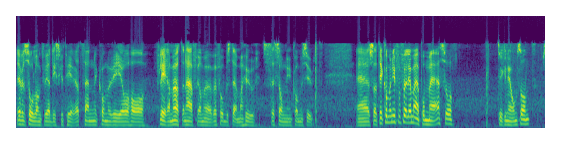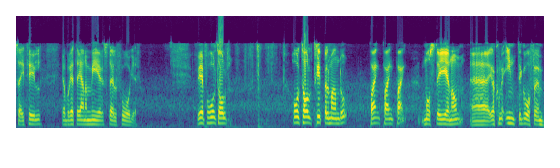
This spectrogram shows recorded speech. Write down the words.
Det är väl så långt vi har diskuterat. Sen kommer vi att ha flera möten här framöver för att bestämma hur säsongen kommer se ut. Eh, så att det kommer ni få följa med på med så tycker ni om sånt, säg till. Jag berättar gärna mer, ställ frågor. Vi är på hål 12. Hål 12, trippelmando. Pang, pang, pang. Måste igenom. Eh, jag kommer inte gå för en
